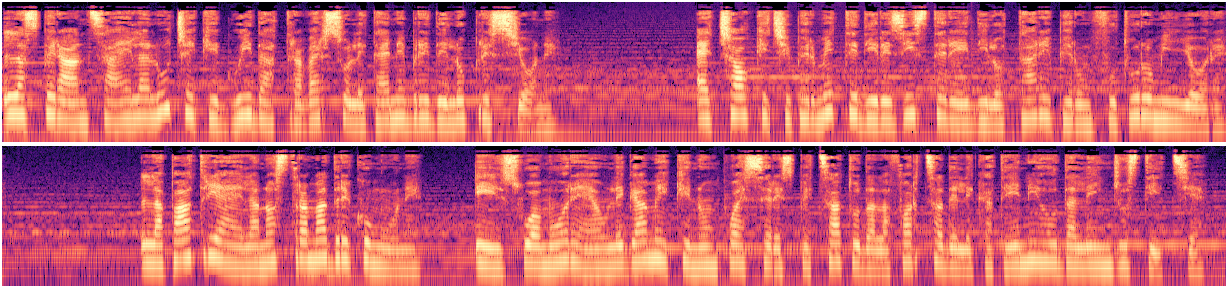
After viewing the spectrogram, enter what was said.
La speranza è la luce che guida attraverso le tenebre dell'oppressione. È ciò che ci permette di resistere e di lottare per un futuro migliore. La patria è la nostra madre comune, e il suo amore è un legame che non può essere spezzato dalla forza delle catene o dalle ingiustizie.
